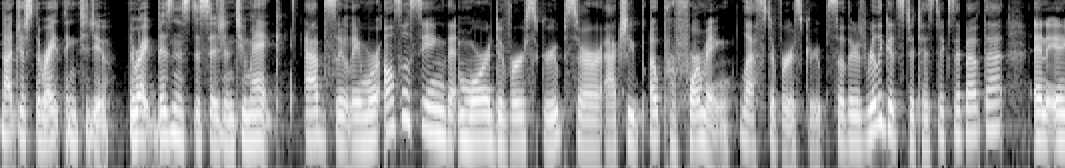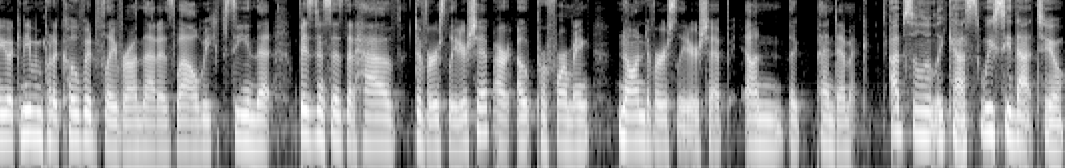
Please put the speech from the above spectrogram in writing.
not just the right thing to do, the right business decision to make. Absolutely. And we're also seeing that more diverse groups are actually outperforming less diverse groups. So, there's really good statistics about that. And you can even put a COVID flavor on that as well. We've seen that businesses that have diverse leadership are outperforming non diverse leadership on the pandemic. Absolutely, Kez. We see that too.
